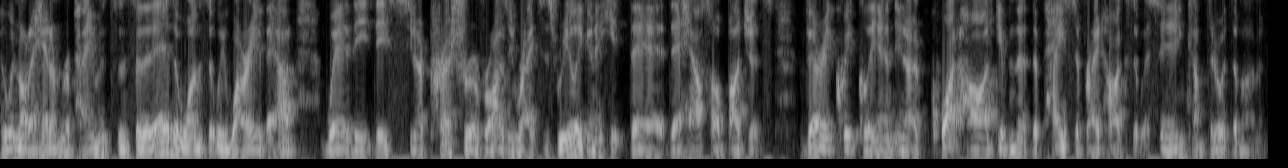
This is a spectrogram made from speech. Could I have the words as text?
who are not ahead on repayments. And so they're the ones that we worry about, where the, this you know pressure of rising rates is really going to hit their their household budgets very quickly and you know quite hard given the, the pace of rate hikes that we're seeing come through at the moment.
